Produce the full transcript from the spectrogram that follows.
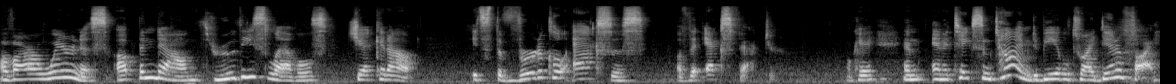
of our awareness up and down through these levels, check it out. It's the vertical axis of the X factor. Okay? And, and it takes some time to be able to identify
